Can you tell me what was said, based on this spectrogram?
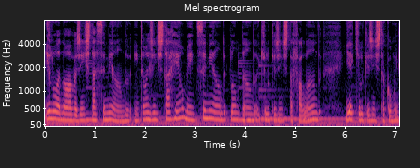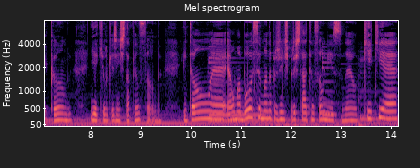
E lua nova a gente está semeando, então a gente está realmente semeando e plantando aquilo que a gente está falando e aquilo que a gente está comunicando e aquilo que a gente está pensando. Então é, é uma boa semana para a gente prestar atenção nisso, né? O que, que é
